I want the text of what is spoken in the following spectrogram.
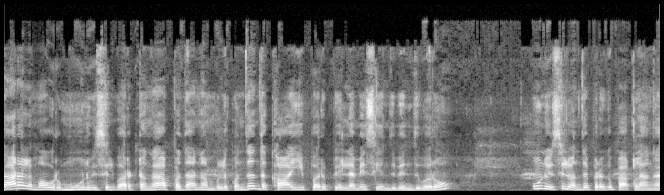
தாராளமாக ஒரு மூணு விசில் வரட்டுங்க. அப்போ தான் நம்மளுக்கு வந்து அந்த காய் பருப்பு எல்லாமே சேர்ந்து வெந்து வரும். மூணு விசில் வந்த பிறகு பார்க்கலாங்க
